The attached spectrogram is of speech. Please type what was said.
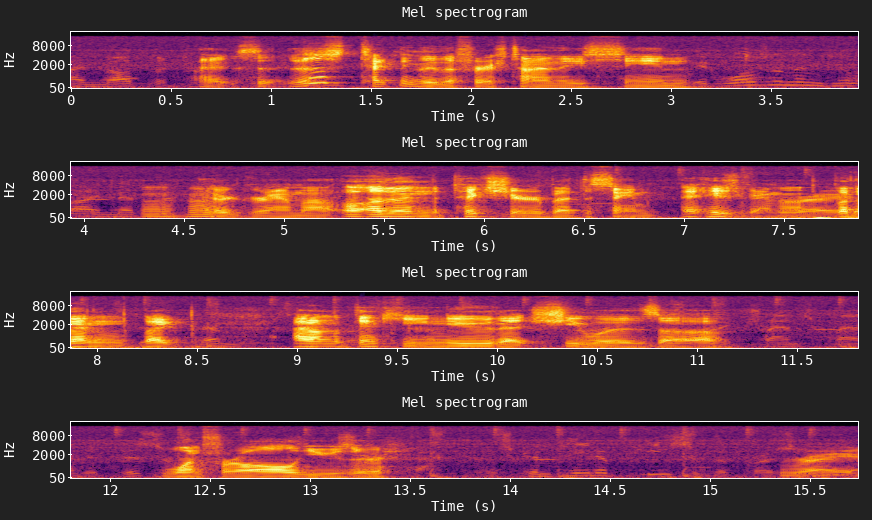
I'm not the type so this is technically the first time that he's seen It wasn't until I met Mhm. her grandma. Well, other than the picture, but the same uh, his grandma. Right. But then, like, I don't think he knew that she was uh, one for all user. contain a piece of the person Right.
